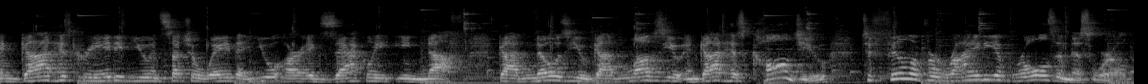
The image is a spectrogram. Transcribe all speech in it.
And God has created you in such a way that you are exactly enough. God knows you, God loves you, and God has called you to fill a variety of roles in this world.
